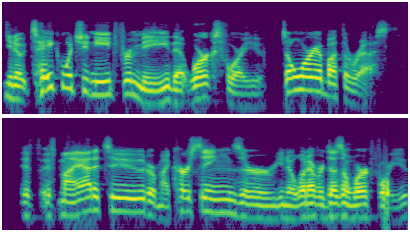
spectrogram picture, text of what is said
you know, take what you need from me that works for you. Don't worry about the rest. If, if my attitude or my cursings or, you know, whatever doesn't work for you,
